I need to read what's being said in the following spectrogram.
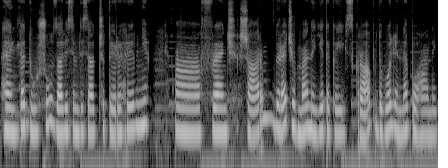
Гель для душу за 84 гривні. French Charm. До речі, в мене є такий скраб, доволі непоганий.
